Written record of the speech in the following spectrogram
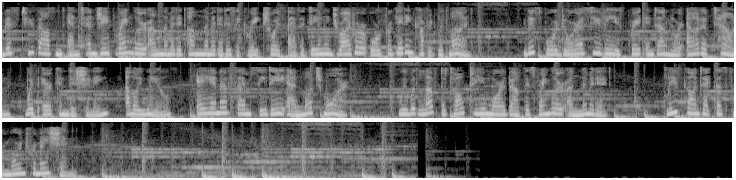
This 2010 Jeep Wrangler Unlimited Unlimited is a great choice as a daily driver or for getting covered with mud. This four-door SUV is great in town or out of town, with air conditioning, alloy wheels, AM-FM CD and much more. We would love to talk to you more about this Wrangler Unlimited. Please contact us for more information.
